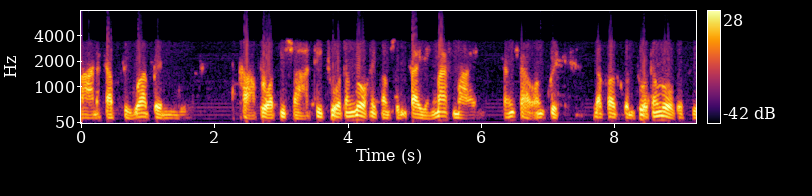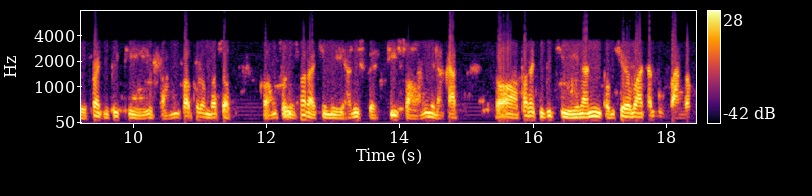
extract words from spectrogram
มานะครับ ถือว่าเป็นข่าวประวัติศาสตร์ที่ทั่วทั้งโลกให้ความสนใจอย่างมากมาย ทั้งชาวอังกฤษ แล้วก็คนทั่วทั้งโลกก็คือพระราชพิธีฝังพระบรมศพของสมเด็จพระราชินีอลิซาเบธที่สองนี่แหละครับ ก็พระราชพิธีนั้นผมเชื่อว่าท่านผู้ฟังก็ค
